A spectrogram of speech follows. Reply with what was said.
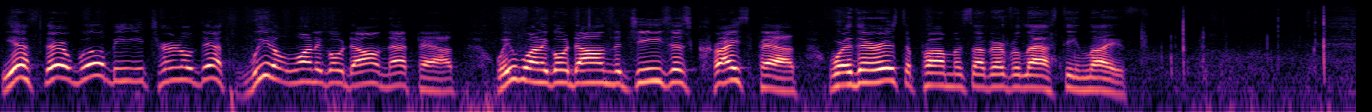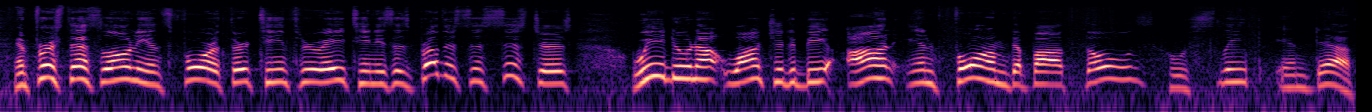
yes, there will be eternal death. We don't want to go down that path. We want to go down the Jesus Christ path where there is the promise of everlasting life. In 1 Thessalonians 4 13 through 18, he says, Brothers and sisters, we do not want you to be uninformed about those who sleep in death,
